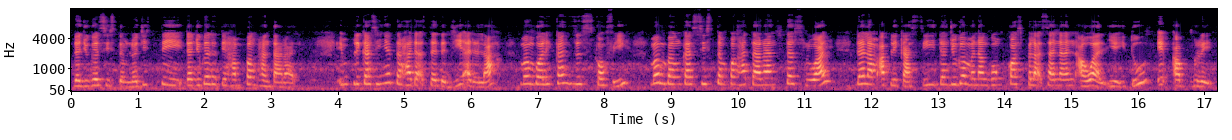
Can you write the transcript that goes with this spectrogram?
dan juga sistem logistik dan juga latihan penghantaran. Implikasinya terhadap strategi adalah membolehkan Zeus Coffee membangunkan sistem penghantaran terseluai dalam aplikasi dan juga menanggung kos pelaksanaan awal iaitu app upgrade.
